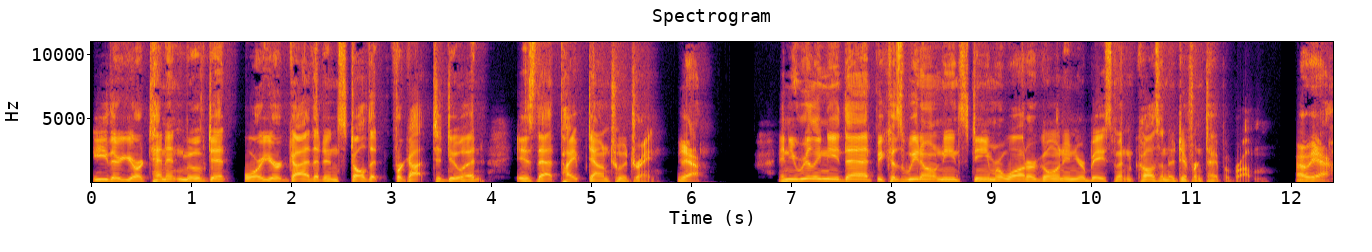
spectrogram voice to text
either your tenant moved it or your guy that installed it forgot to do it, is that pipe down to a drain. Yeah. And you really need that because we don't need steam or water going in your basement and causing a different type of problem. Oh yeah.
